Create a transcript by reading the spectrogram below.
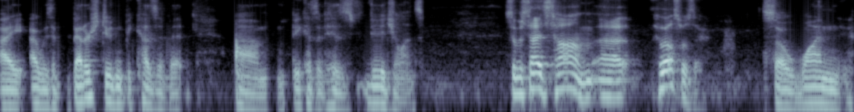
I, I was a better student because of it, um, because of his vigilance. So besides Tom, uh, who else was there? So one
